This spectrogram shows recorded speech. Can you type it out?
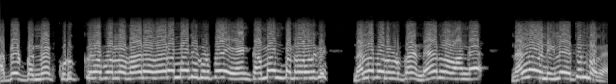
அப்டேட் பண்ணேன் கொடுக்குற பொருளை வேற வேற மாதிரி கொடுப்பேன். என் கமெண்ட் பண்றவங்களுக்கு நல்ல பொருள் கொடுப்பேன். நேரில் வாங்க. நல்ல வண்டிகளை எடுத்துன்னு போங்க.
